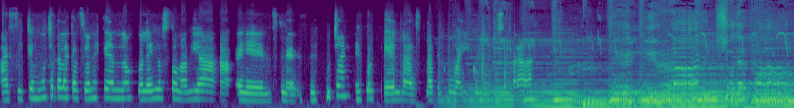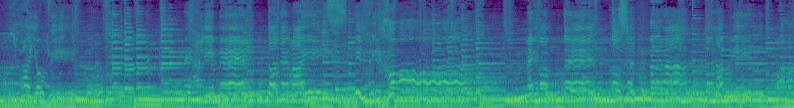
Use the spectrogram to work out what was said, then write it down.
así que muchas de las canciones que en los colegios todavía eh, se, escuchan es porque él las, las dejó ahí como sembradas. En mi rancho de paja yo vivo alimento de maíz y frijol, me contento sembrando la milpa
